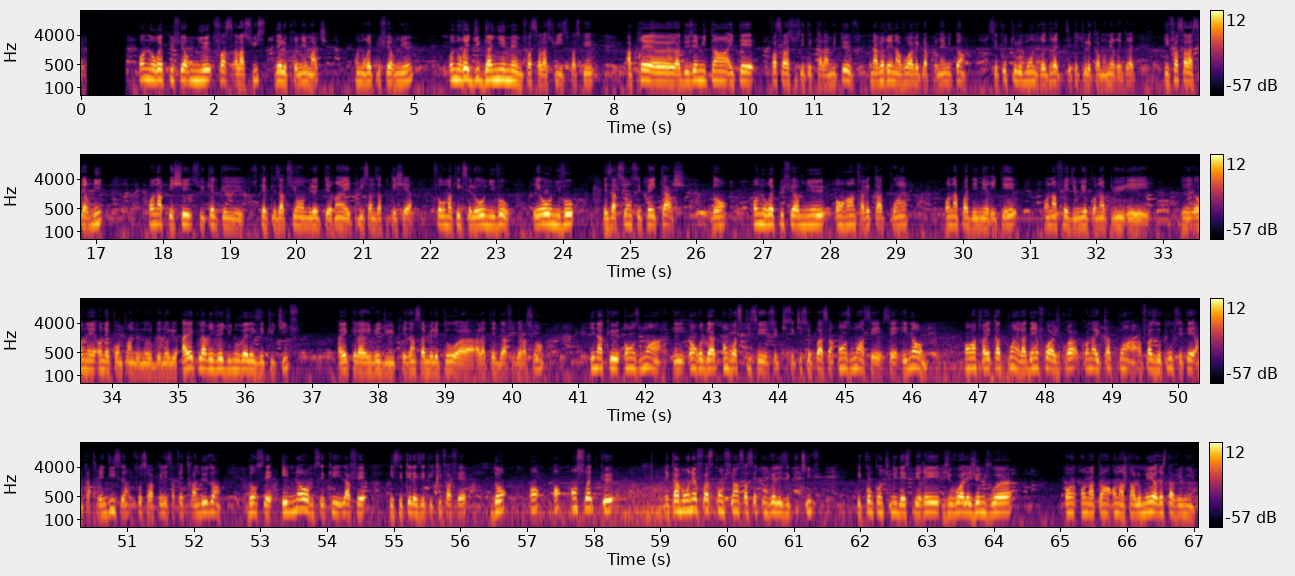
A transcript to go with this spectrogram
On aurait pu faire mieux face à la Suisse dès le premier match. On aurait pu faire mieux on aurait dû gagner même face à la Suisse parce que après euh, la deuxième mi-temps était face à la Suisse était calamiteuse. Elle n'avait rien à voir avec la première mi-temps. C'est que tout le monde regrette, c'est que tous les Camerounais regrettent. Et face à la Serbie, on a pêché sur quelques, quelques actions au milieu de terrain et puis ça nous a coûté cher. Il faut remarquer que c'est le haut niveau. Et au haut niveau, les actions se payent cash. Donc on aurait pu faire mieux. On rentre avec 4 points. On n'a pas démérité. On a fait du mieux qu'on a pu et on est, on est content de nos, lieux. Avec l'arrivée du nouvel exécutif, avec l'arrivée du président Samuel Eto'o à, la tête de la fédération, il n'a que 11 mois et on regarde, on voit ce qui se, passe. En 11 mois, c'est énorme. On rentre avec 4 points. La dernière fois, je crois qu'on a eu 4 points en phase de poule, c'était en 90. Hein. Il faut se rappeler, ça fait 32 ans. Donc c'est énorme ce qu'il a fait et ce que l'exécutif a fait. Donc on, on, on souhaite que les Camerounais fassent confiance à cet nouvel exécutif et qu'on continue d'espérer. Je vois les jeunes joueurs, on, on attend le meilleur reste à venir.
